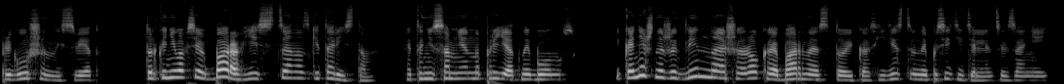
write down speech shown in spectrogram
приглушенный свет. Только не во всех барах есть сцена с гитаристом. Это, несомненно, приятный бонус. И, конечно же, длинная широкая барная стойка с единственной посетительницей за ней.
